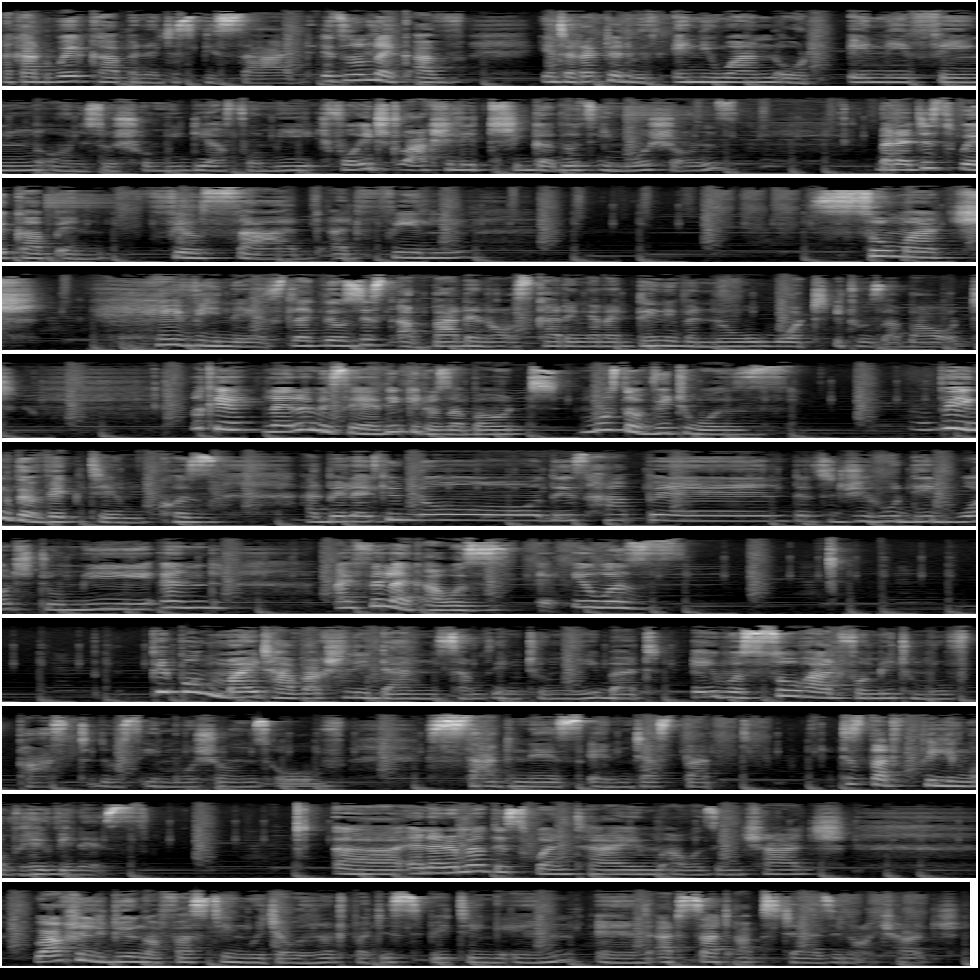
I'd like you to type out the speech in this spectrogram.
Like I'd wake up and I'd just be sad. It's not like I've interacted with anyone or anything on social media for me for it to actually trigger those emotions. But I just wake up and feel sad. I'd feel so much heaviness. Like there was just a burden I was carrying and I didn't even know what it was about okay like let me say i think it was about most of it was being the victim because i'd be like you know this happened that's who did what to me. And i feel like i was it was people might have actually done something to me but it was so hard for me to move past those emotions of sadness and just that just that feeling of heaviness. Uh, and i remember this one time i was in church we're actually doing a fasting which I was not participating in, and I'd sat upstairs in our church.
